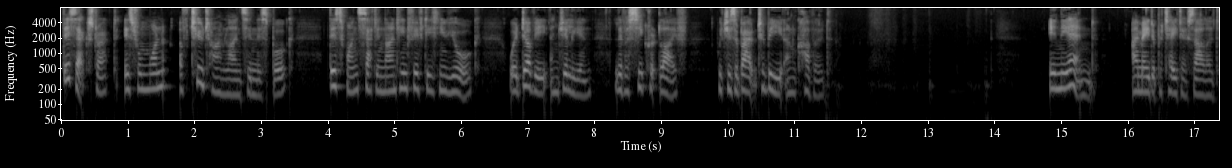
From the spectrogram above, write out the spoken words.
This extract is from one of two timelines in this book. This one set in 1950s New York, where Dovey and Gillian live a secret life which is about to be uncovered. In the end, I made a potato salad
